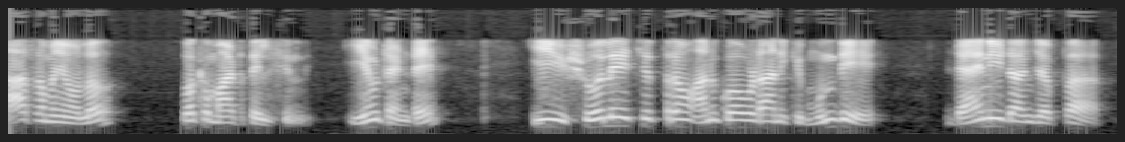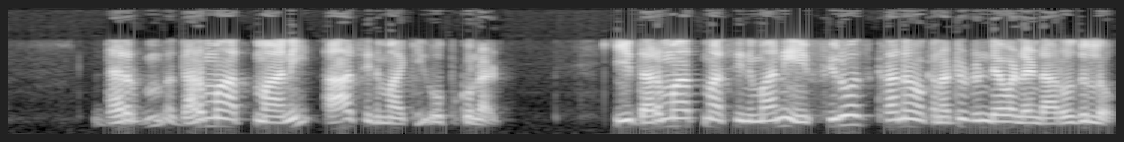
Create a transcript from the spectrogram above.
ఆ సమయంలో ఒక మాట తెలిసింది. ఏమిటంటే ఈ షోలే చిత్రం అనుకోవడానికి ముందే డానీ డాంజప్ప ధర్మ ధర్మాత్మ అని ఆ సినిమాకి ఒప్పుకున్నాడు. ఈ ధర్మాత్మ సినిమాని ఫిరోజ్ ఖాన్ ఒక నటుడు ఉండేవాళ్ళండి ఆ రోజుల్లో.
